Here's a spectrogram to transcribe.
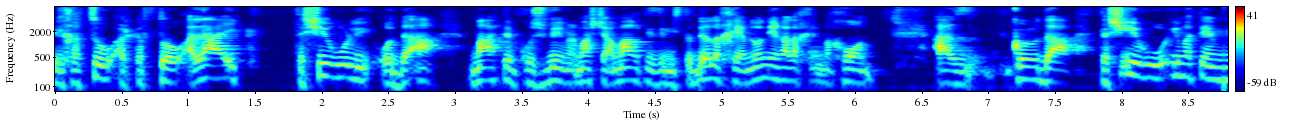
תלחצו על כפתור הלייק, תשאירו לי הודעה מה אתם חושבים על מה שאמרתי, זה מסתדר לכם, לא נראה לכם נכון, אז כל הודעה, תשאירו, אם אתם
